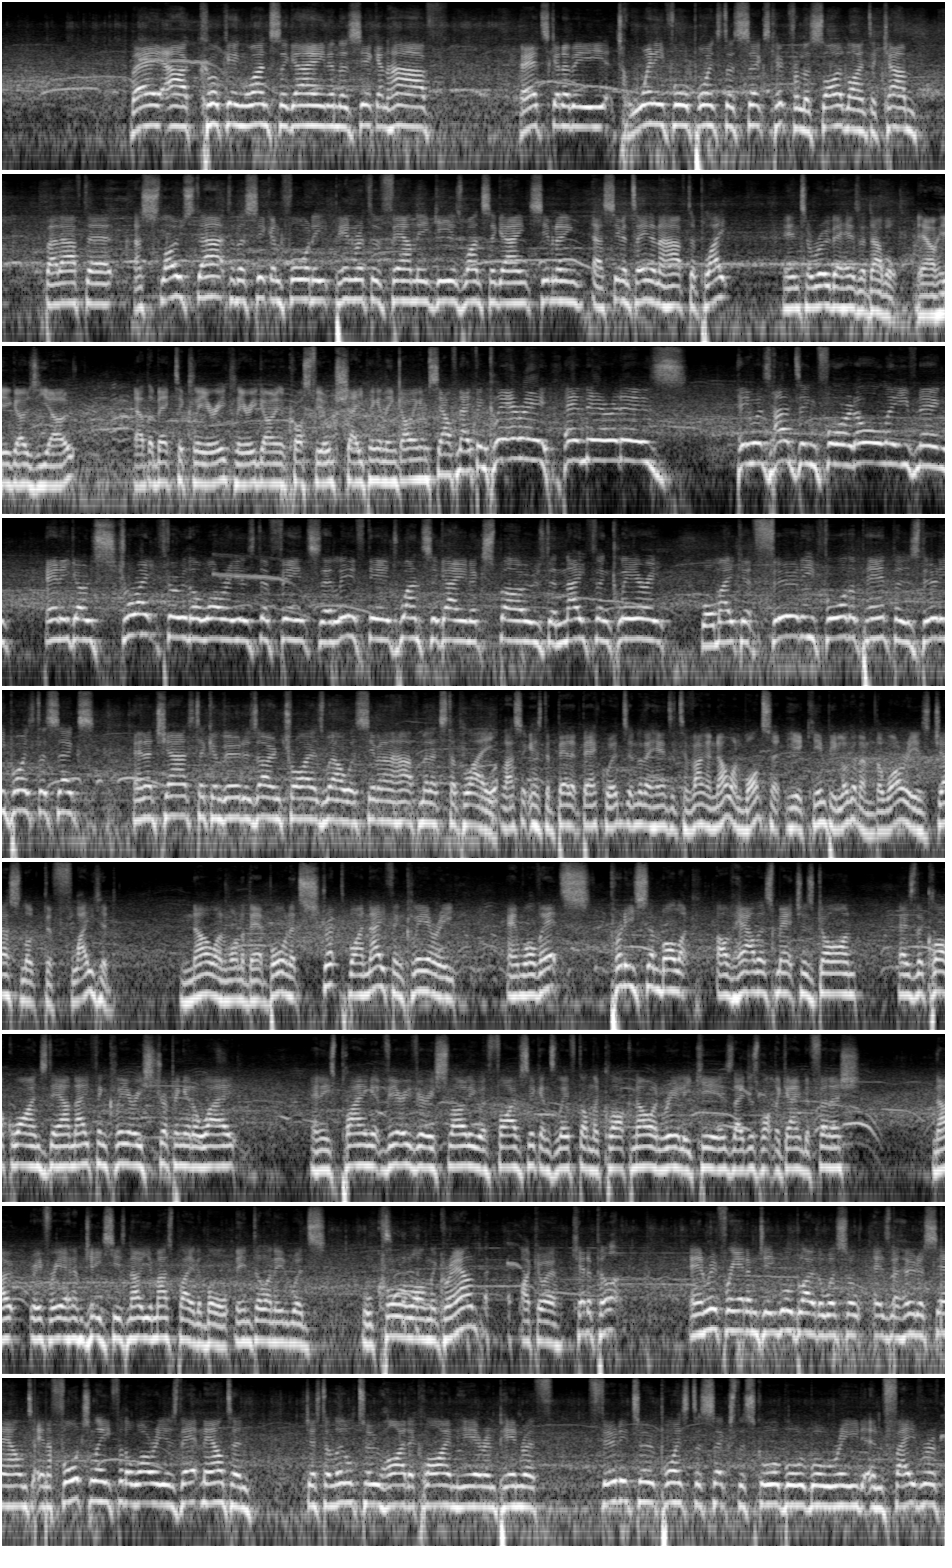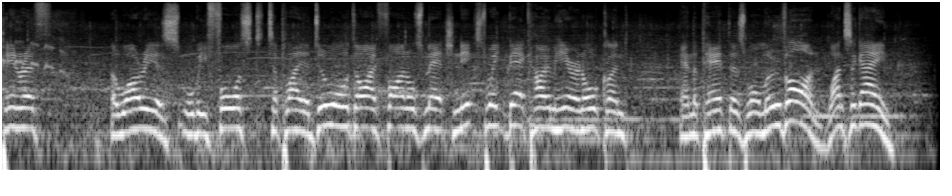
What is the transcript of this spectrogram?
They are cooking once again in the second half. That's going to be 24 points to six. Kick from the sideline to come. But after a slow start to the second 40, Penrith have found their gears once again. 17, uh, 17 and a half to play. And Turuva has a double. Now here goes Yeo. Out the back to Cleary. Cleary going across field, shaping and then going himself. Nathan Cleary! And there it is! He was hunting for it all evening. And he goes straight through the Warriors' defence. The left edge once again exposed. And Nathan Cleary will make it 30 for the Panthers. 30 points to 6. And a chance to convert his own try as well with seven and a half minutes to play. Vlasic has to bat it backwards into the hands of Tavanga. No one wants it here, Kempe. Look at them. The Warriors just look deflated. No one wanted that ball, and it's stripped by Nathan Cleary. And well, that's pretty symbolic of how this match has gone as the clock winds down. Nathan Cleary stripping it away. And he's playing it very, very slowly with five seconds left on the clock. No one really cares. They just want the game to finish. No, referee Adam Gee says, no, you must play the ball. Then Dylan Edwards will crawl along the ground like a caterpillar. And referee Adam Gee will blow the whistle as the hooter sounds. And unfortunately for the Warriors, that mountain just a little too high to climb here in Penrith. 32 points to 6, the scoreboard will read in favour of Penrith. The Warriors will be forced to play a do or die finals match next week back home here in Auckland. And the Panthers will move on once again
